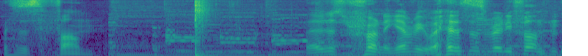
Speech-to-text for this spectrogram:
this is fun. They're just running everywhere. This is really fun.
